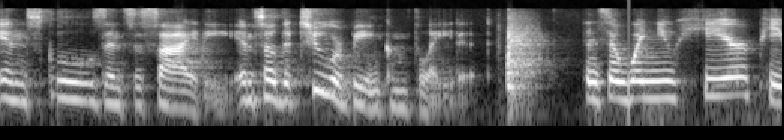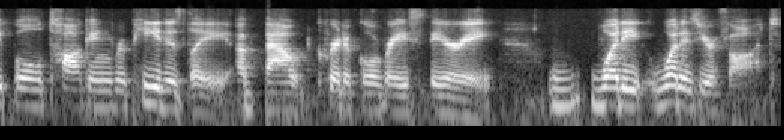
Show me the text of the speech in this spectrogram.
in schools and society. And so the two are being conflated. And so when you hear people talking repeatedly about critical race theory, what, you, what is your thought?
